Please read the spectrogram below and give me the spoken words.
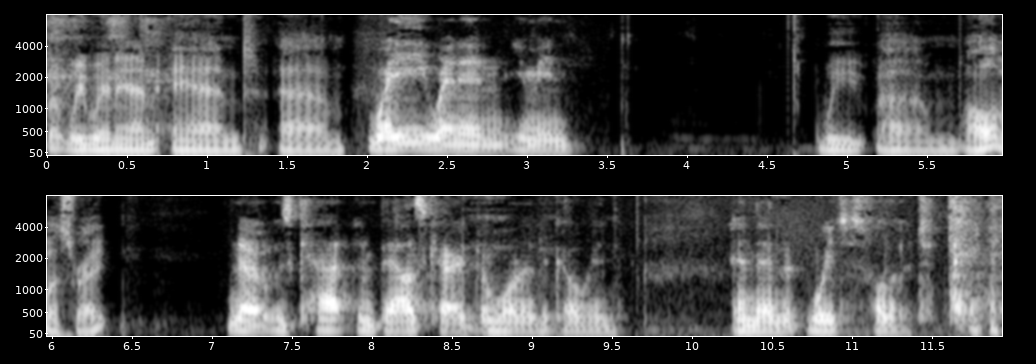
but we went in and um, Way you went in, you mean we um, all of us right No, it was Kat and Bow's character wanted to go in, and then we just followed.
